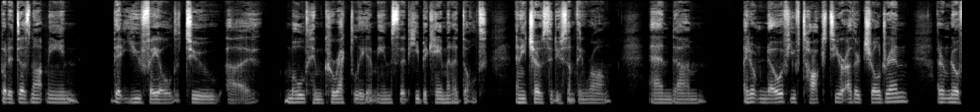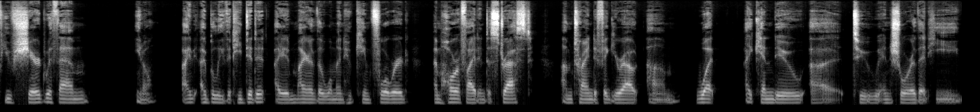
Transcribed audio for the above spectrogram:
But it does not mean that you failed to uh, mold him correctly. It means that he became an adult and he chose to do something wrong. And um, I don't know if you've talked to your other children. I don't know if you've shared with them, you know, I, I believe that he did it. I admire the woman who came forward. I'm horrified and distressed. I'm trying to figure out um, what I can do uh, to ensure that he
